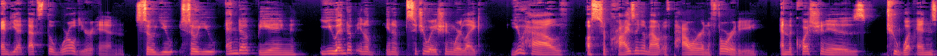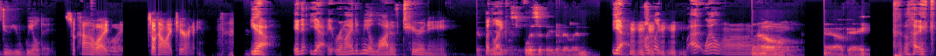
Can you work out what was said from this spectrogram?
And yet that's the world you're in. So you so you end up being you end up in a in a situation where like you have a surprising amount of power and authority and the question is to what ends do you wield it? So kind of like so kind of like tyranny. yeah. It yeah it reminded me a lot of tyranny But, like- explicitly the villain. yeah unlike uh, well uh, Well, yeah, okay. like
